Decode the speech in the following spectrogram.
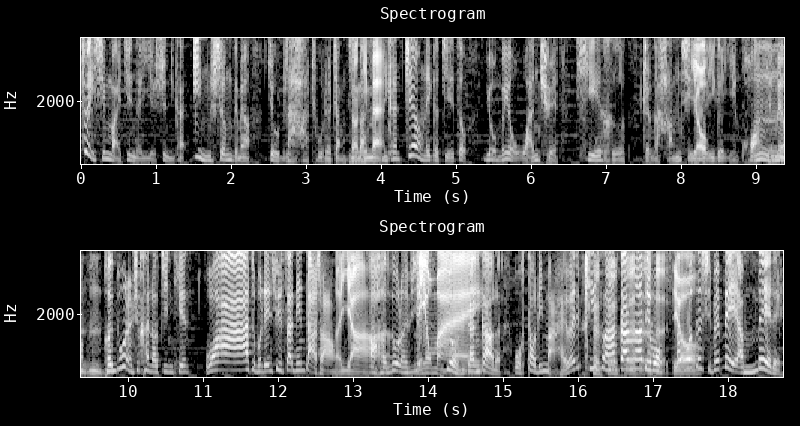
最新买进的也是你看应声怎么样就拉出了涨停板，涨停板你看这样的一个节奏有没有完全贴合整个行情的一个演化？有，有没有？嗯嗯、很多人是看到今天哇，怎么连续三天大涨？哎呀啊，很多人没有买，就很尴尬了，我到底买还是 K 啥刚啊？对不？我等是被被啊，背嘞。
